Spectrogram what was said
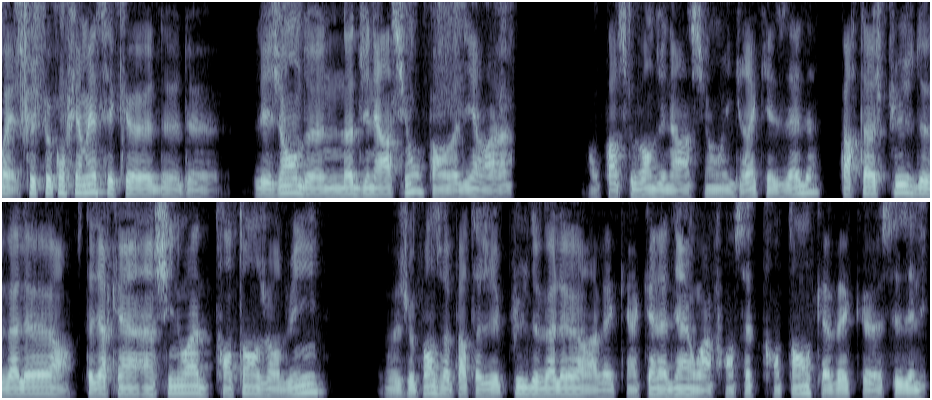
Ouais, ce que je peux confirmer, c'est que de, de, les gens de notre génération, enfin on va dire, euh, on parle souvent de génération Y et Z, partagent plus de valeurs. C'est-à-dire qu'un Chinois de 30 ans aujourd'hui, euh, je pense, va partager plus de valeurs avec un Canadien ou un Français de 30 ans qu'avec euh, ses aînés.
